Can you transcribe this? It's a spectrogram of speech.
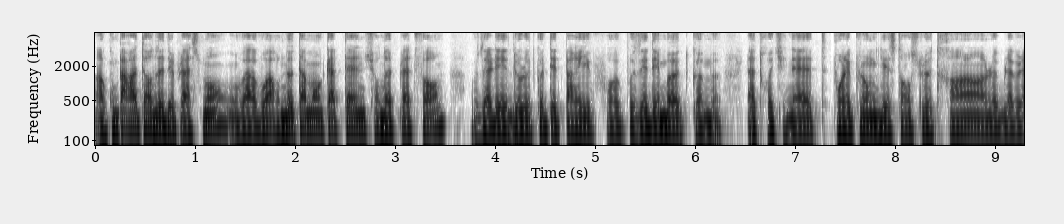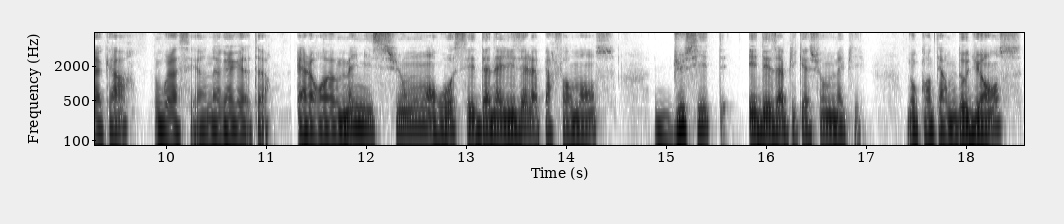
un comparateur de déplacement. On va avoir notamment Captain sur notre plateforme. Vous allez de l'autre côté de Paris pour poser des modes comme la trottinette, pour les plus longues distances, le train, le blablacar. Donc voilà, c'est un agrégateur. Alors, euh, ma mission, en gros, c'est d'analyser la performance du site et des applications de Mappy. Donc, en termes d'audience,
